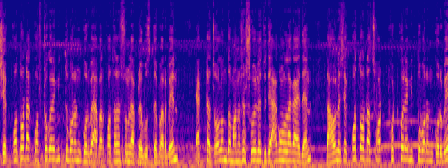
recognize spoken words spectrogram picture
সে কতটা কষ্ট করে মৃত্যুবরণ করবে, আবার কথাটা শুনলে আপনি বুঝতে পারবেন। একটা জ্বলন্ত মানুষের শরীরে যদি আগুন লাগায় দেন, তাহলে সে কতটা ছটফট করে মৃত্যুবরণ করবে,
